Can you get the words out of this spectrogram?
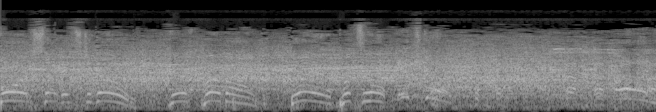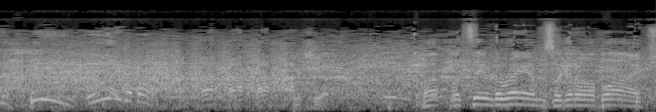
Four seconds to go. Here's Provine. Blair puts it up. It's good. Unbelievable. well, let's see if the Rams are going to oblige.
